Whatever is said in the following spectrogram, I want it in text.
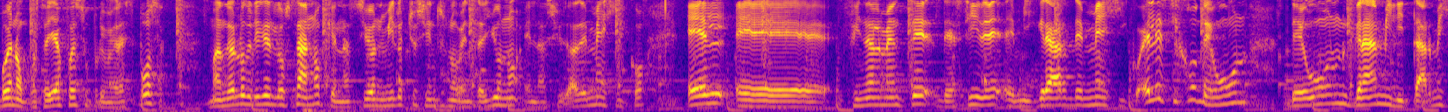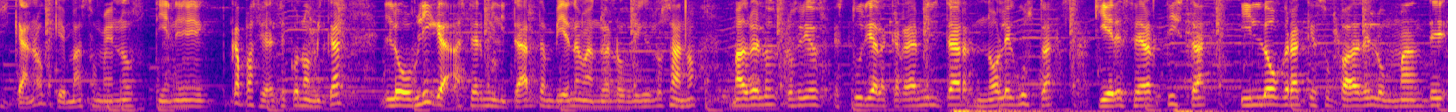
Bueno, pues ella fue su primera esposa. Manuel Rodríguez Lozano, que nació en 1891 en la Ciudad de México, él eh, finalmente decide emigrar de México. Él es hijo de un, de un gran militar mexicano que más o menos tiene capacidades económicas, lo obliga a ser militar también a Manuel Rodríguez Lozano. Manuel Rodríguez estudia la carrera militar, no le gusta, quiere ser artista y logra que su padre lo mande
